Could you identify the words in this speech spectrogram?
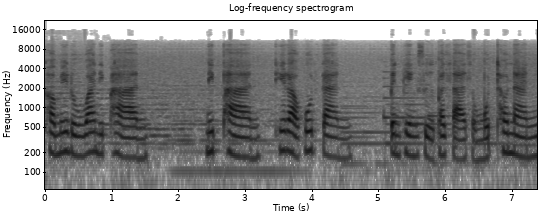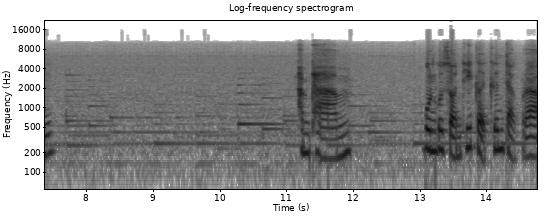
เขาไม่รู้ว่านิพพาน นิพพานที่เราพูดกัน เป็นเพียงสื่อภาษาสมมุติเท่านั้นคำถาม บุญกุศลที่เกิดขึ้นจากเรา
